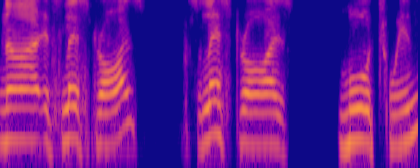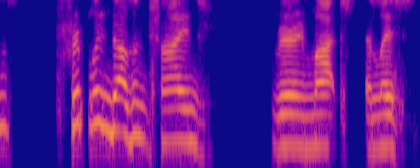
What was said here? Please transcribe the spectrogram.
No, it's less dries. It's less dries, more twins. Tripling doesn't change very much unless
